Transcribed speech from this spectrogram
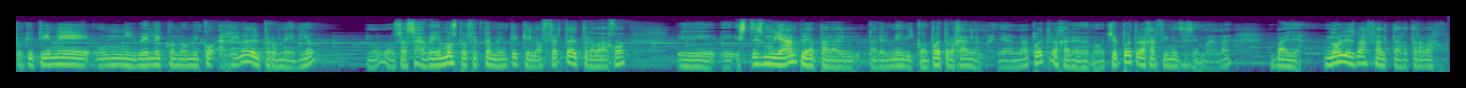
porque tiene un nivel económico arriba del promedio, ¿no? O sea, sabemos perfectamente que la oferta de trabajo eh, esta es muy amplia para el, para el médico. Puede trabajar en la mañana, puede trabajar en la noche, puede trabajar fines de semana. Vaya, no les va a faltar trabajo.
